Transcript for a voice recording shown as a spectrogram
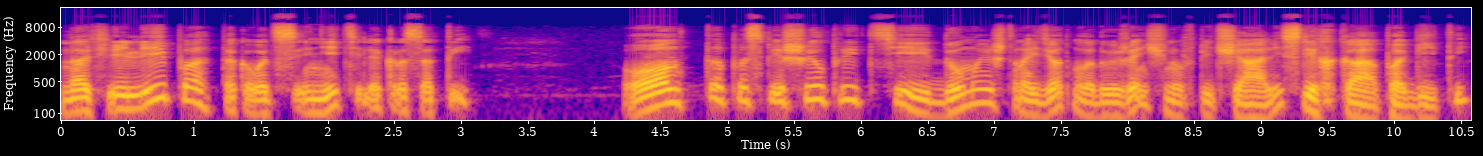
на Филиппа, такого ценителя красоты. Он-то поспешил прийти, думая, что найдет молодую женщину в печали, слегка побитой,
